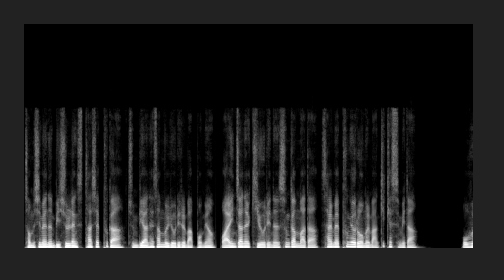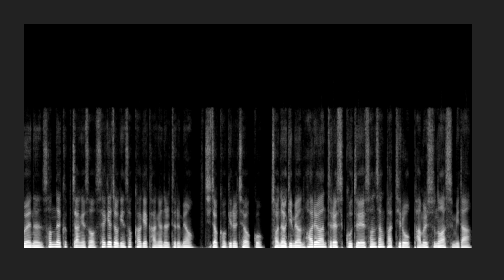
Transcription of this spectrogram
점심에는 미슐랭 스타 셰프가 준비한 해산물 요리를 맛보며 와인잔을 기울이는 순간마다 삶의 풍요로움을 만끽했습니다. 오후에는 선내 극장에서 세계적인 석학의 강연을 들으며 지적 허기를 채웠고 저녁이면 화려한 드레스 코드의 선상 파티로 밤을 수놓았습니다.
